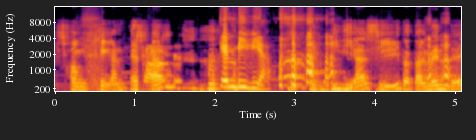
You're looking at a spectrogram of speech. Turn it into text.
Son gigantescas. También. ¡Qué envidia! Envidia, sí, totalmente.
